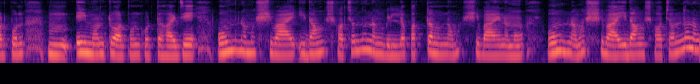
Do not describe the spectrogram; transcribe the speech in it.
অর্পণ এই মন্ত্র অর্পণ করতে হয় যে, ওম নম শিবায়। ইদং সচন্দনং বিল্লপত্রং নম শিবায় নম। ওম নম শিবায়। ইদং সচন্দনং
